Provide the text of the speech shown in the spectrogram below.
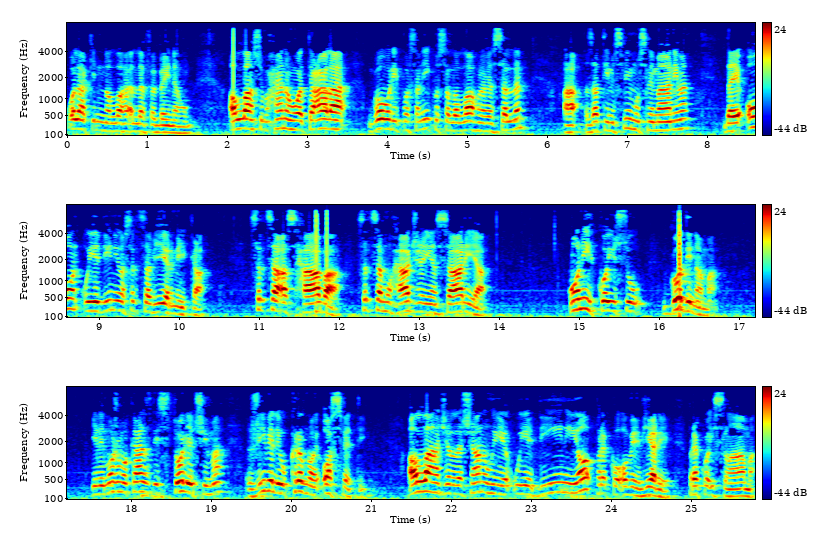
ولكن الله ألف بينهم Allah subhanahu wa ta'ala govori poslaniku sallallahu alaihi sallam a zatim svim muslimanima da je on ujedinio srca vjernika srca ashaba srca muhađira i ansarija onih koji su godinama ili možemo kazati stoljećima živjeli u krvnoj osveti. Allah Đelešanuhu je ujedinio preko ove vjere, preko Islama.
